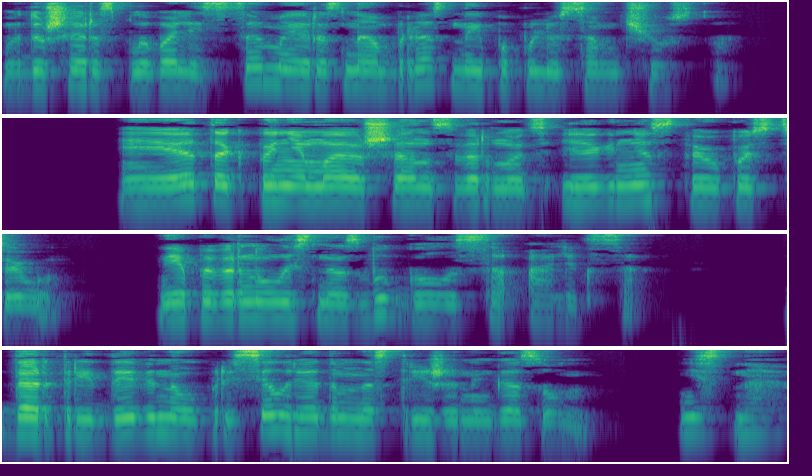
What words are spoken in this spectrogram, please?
В душе расплывались самые разнообразные по полюсам чувства. «Я так понимаю, шанс вернуть Игнис ты упустила». Я повернулась на звук голоса Алекса. Дартри Девинал присел рядом на стриженный газон. «Не знаю.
